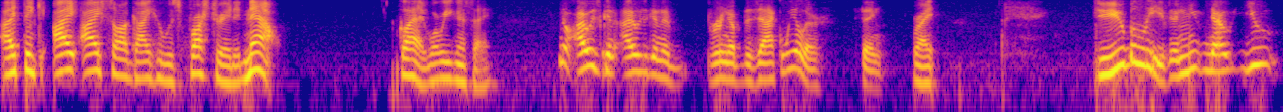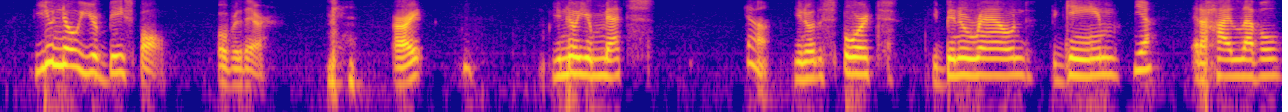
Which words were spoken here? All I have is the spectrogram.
I think I I saw a guy who was frustrated. Now, go ahead. What were you going to say? No, I was gonna I was gonna bring up the Zack Wheeler thing. Right. Do you believe? And you, now you you know your baseball over there. All right. You know your Mets. Yeah. You know the sport. You've been around the game Yeah. at a high level,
